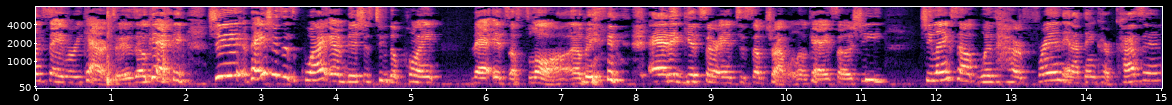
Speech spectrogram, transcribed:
unsavory characters. Okay, she Patience is quite ambitious to the point that it's a flaw. I mean, and it gets her into some trouble. Okay, so she she links up with her friend and I think her cousin.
